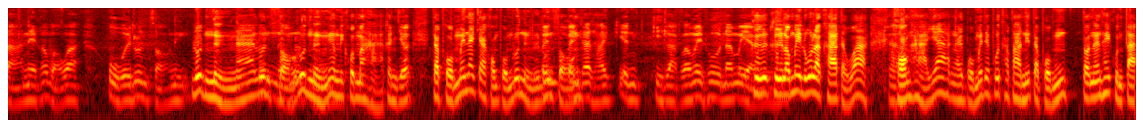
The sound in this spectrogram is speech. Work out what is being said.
ศาลเนี่ยเขาบอกว่า ปู่ไอ้รุ่นสองนี่ รุ่นหนึ่งนะ รุ่นรุ่นหนึ่งสองรุ่รุ่นนหนึ่งสองเนี่ยมีคนมาหากันเยอะ แต่ผมไม่แน่ใจของผมรุ่นหนึ่งหรือเป็นรุ่นสองเป็นคาถาเกียนกี่หลักเราไม่พูดนะไม่อยาก คือคือเราไม่รู้ราคาแต่ว่าครับ ของหายากไงผมไม่ได้พุทธภัณฑ์นี่แต่ผม ตอนนั้นให้คุณตา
